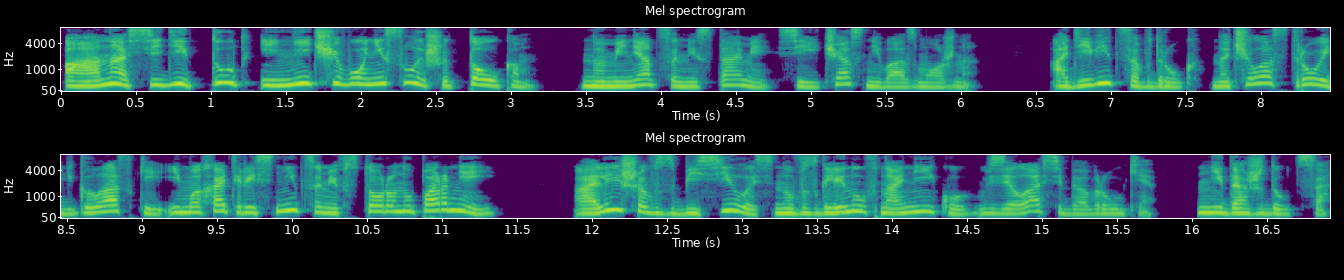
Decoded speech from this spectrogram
А она сидит тут и ничего не слышит толком. Но меняться местами сейчас невозможно. А девица вдруг начала строить глазки и махать ресницами в сторону парней. Алиша взбесилась, но, взглянув на Нику, взяла себя в руки. Не дождутся.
